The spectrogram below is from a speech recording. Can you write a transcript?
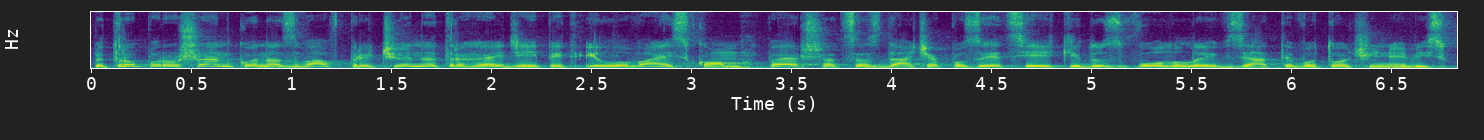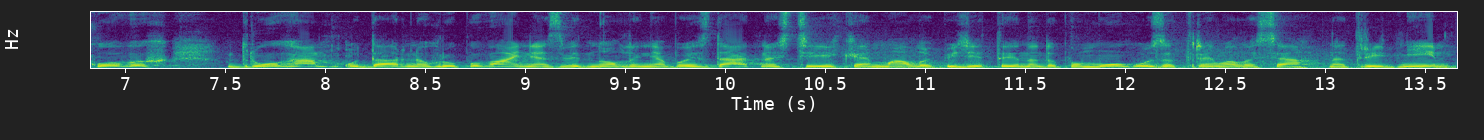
Петро Порошенко назвав причини трагедії під Іловайськом. Перша це здача позиції, які дозволили взяти в оточення військових. Друга ударне групування з відновлення боєздатності, яке мало підійти на допомогу, затрималося на три дні.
